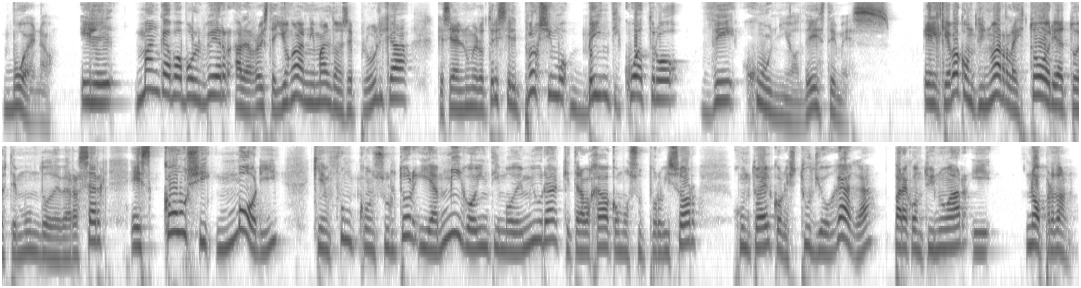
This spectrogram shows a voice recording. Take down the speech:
Bueno, el manga va a volver a la revista Young Animal, donde se publica, que sea el número 13, el próximo 24 de junio de este mes. El que va a continuar la historia, todo este mundo de Berserk, es Koushi Mori, quien fue un consultor y amigo íntimo de Miura, que trabajaba como supervisor junto a él con Studio Gaga, para continuar y... No, perdón,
